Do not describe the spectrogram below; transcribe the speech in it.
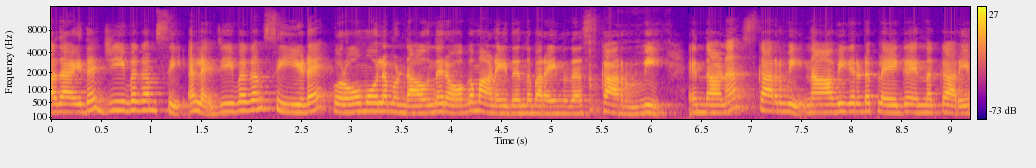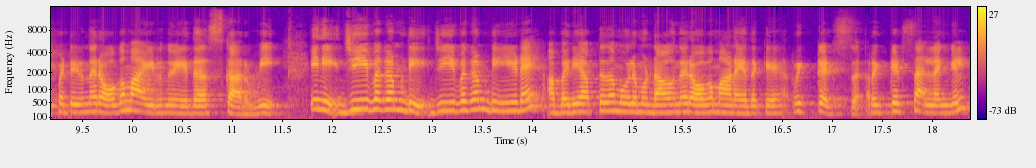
അതായത് ജീവകം സി അല്ലെ? ജീവകം സിയുടെ കുറവ് മൂലം ഉണ്ടാവുന്ന രോഗമാണ് ഇതെന്ന് പറയുന്നത് സ്കർവി. എന്താണ്? സ്കർവി. നാവികരുടെ പ്ലേഗ് എന്നൊക്കെ അറിയപ്പെട്ടിരുന്ന രോഗമായിരുന്നു ഏത്? സ്കർവി. ഇനി ജീവകം ഡി. ജീവകം ഡിയുടെ അപര്യാപ്തത മൂലം ഉണ്ടാവുന്ന രോഗമാണ് ഏതൊക്കെ? റിക്കറ്റ്സ്. റിക്കറ്റ്സ് അല്ലെങ്കിൽ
